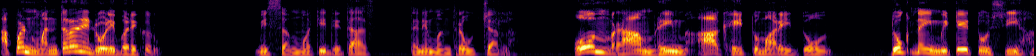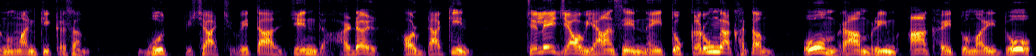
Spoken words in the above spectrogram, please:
आपण मंत्राने डोळे बरे करू. मी संमती देताच त्याने मंत्र उच्चारला ओम राम ह्रीम आख है तुम्हारे दोन दुख नाही मिटे तो श्री हनुमान की कसम भूत पिशाच वेताल जिंद हडळ और डाकिन चले जाओ यहां से नहीं तो करूंगा खत्म। ओम राम रीम आंख है तुम्हारी दो।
